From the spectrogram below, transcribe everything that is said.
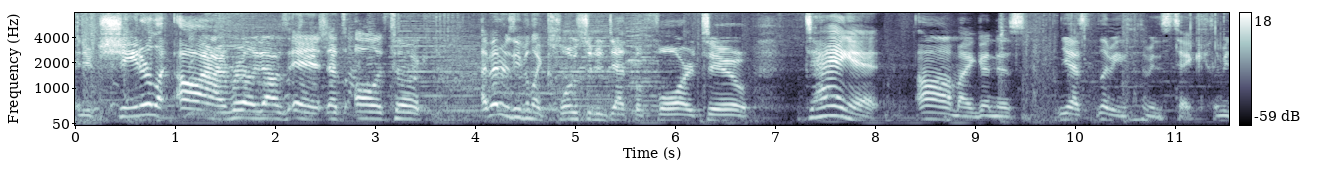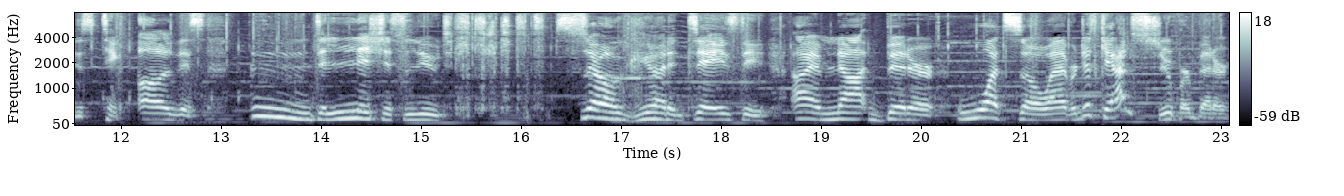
And you cheater like- Oh, really, that was it. That's all it took. I bet it was even like closer to death before too. Dang it. Oh my goodness. Yes, let me let me just take let me just take all this mmm delicious loot. So good and tasty. I am not bitter whatsoever. Just kidding, I'm super bitter.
